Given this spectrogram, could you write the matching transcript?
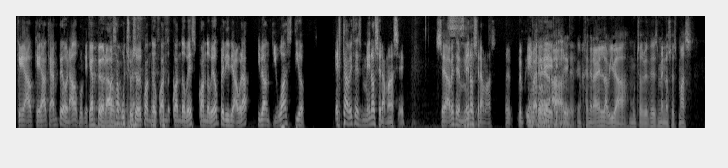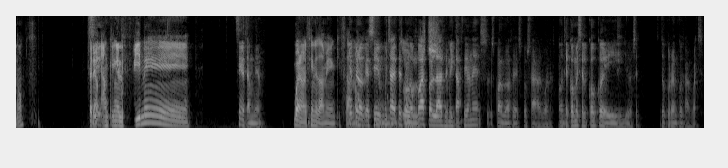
que ha, que ha, que ha empeorado, porque Que ha empeorado. pasa mucho eso. ¿eh? cuando, cuando, cuando ves, cuando veo pelis de ahora y veo antiguas, tío, es que a veces menos era más, ¿eh? O sea, a veces Sí. menos era más. Me- me En parece que- que general, se- en general en la vida, muchas veces menos es más, ¿no? Pero Sí. aunque en el cine. Cine también. Bueno, en el cine también, quizá. Yo ¿no? creo que sí, En muchas veces cuando juegas con las limitaciones es cuando haces cosas buenas. Cuando te comes el coco y yo qué sé, te ocurren cosas guays.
